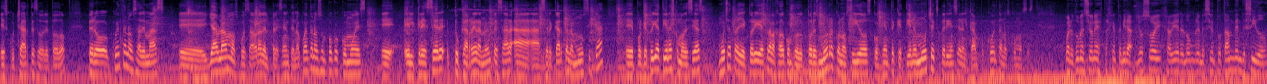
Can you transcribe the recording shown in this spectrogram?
escucharte sobre todo. Pero cuéntanos además, eh, ya hablábamos pues ahora del presente, ¿no? Cuéntanos un poco cómo es eh, el crecer tu carrera, ¿no? Empezar a, acercarte a la música, eh, porque tú ya tienes, como decías, mucha trayectoria y has trabajado con productores muy reconocidos, con gente que tiene mucha experiencia en el campo. Cuéntanos cómo es esto. Bueno, tú mencionas esta gente, mira, yo soy Javier el hombre, me siento tan bendecido,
